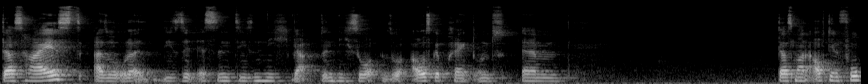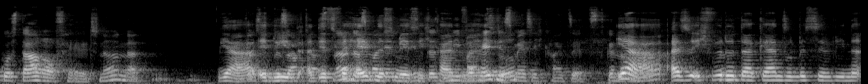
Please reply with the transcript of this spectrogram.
das heißt, also, oder die sind, es sind, die sind nicht, ja, sind nicht so, so ausgeprägt und ähm, dass man auch den Fokus darauf hält. Ne? Ja, in die, hast, jetzt ne? Verhältnismäßigkeit. In, in, die Verhältnismäßigkeit setzt, genau. Ja, also ich würde da gern so ein bisschen wie eine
